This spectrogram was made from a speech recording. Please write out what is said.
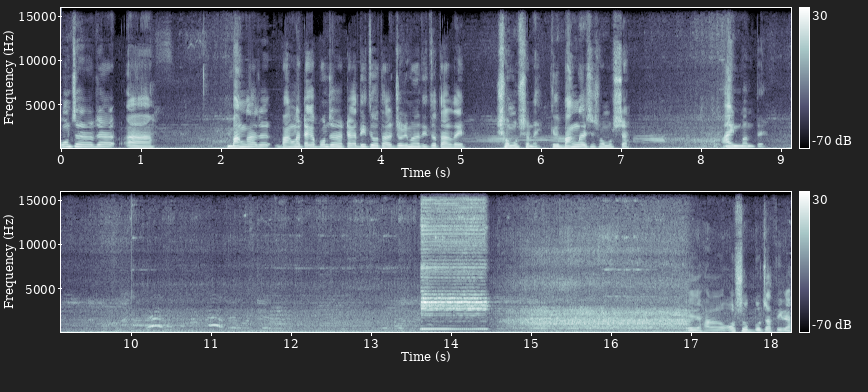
পঞ্চাশ হাজার বাংলা বাংলা টাকা পঞ্চাশ হাজার টাকা দিতেও তার, জরিমানা দিতেও তাদের সমস্যা নেই। কিন্তু বাংলাদেশের সমস্যা। আইন মানতে। এই অসভ্য জাতিরা।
